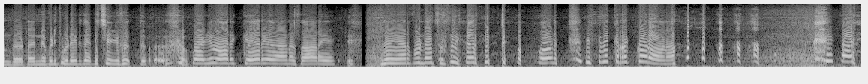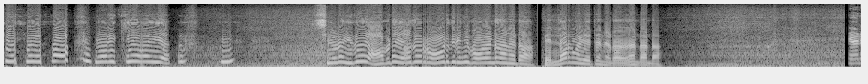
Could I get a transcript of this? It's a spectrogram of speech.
എന്തോട്ടോ എന്നെ പിടിച്ചുപിടി ഇരുന്ന് എന്നെ ചെയ്യുന്നു. വഴി മാറി കേറിയതാണ് സാറേ. എയർപോർട്ടിനകത്ത് ഇതൊക്കെ റെക്കോർഡാവണോ എനിക്ക് വയ്യ. ചേട്ടാ ഇത് അവിടെ ഏതോ റോഡ് തിരിഞ്ഞു പോകേണ്ടതാണ് കേട്ടോ എല്ലാവർക്കും വഴി ഏറ്റവും കേട്ടോ അതാണ്ടാ ഞാൻ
